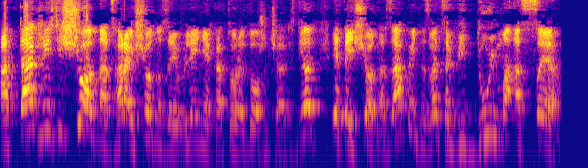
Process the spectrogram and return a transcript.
А также есть еще одна Ацгара, еще одно заявление, которое должен человек сделать. Это еще одна заповедь, называется Видуй Маасер.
